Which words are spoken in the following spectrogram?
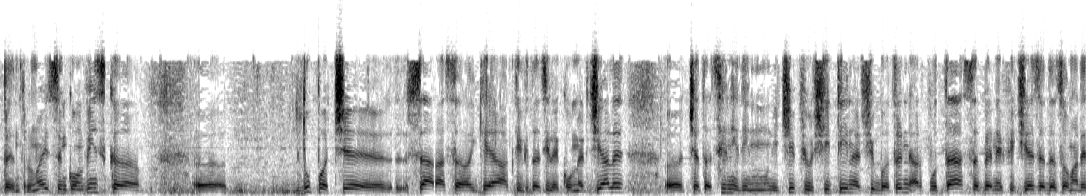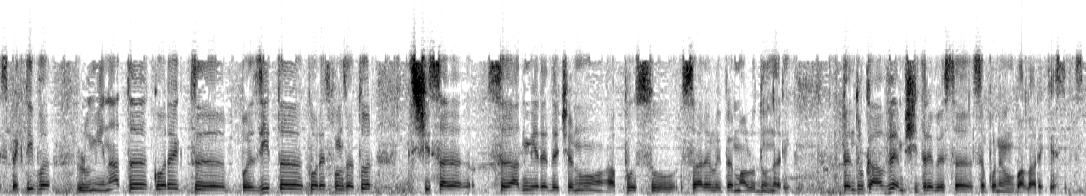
Pentru noi sunt convins că uh, după ce seara să încheia activitățile comerciale, uh, cetățenii din municipiu și tineri și bătrâni ar putea să beneficieze de zona respectivă, luminată, corect, uh, păzită, corespunzător și să, să admire de ce nu a pus soarelui pe malul Dunării. Pentru că avem și trebuie să, să punem în valoare chestia asta.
